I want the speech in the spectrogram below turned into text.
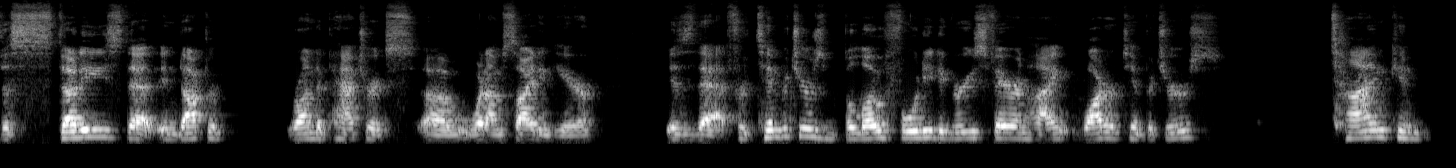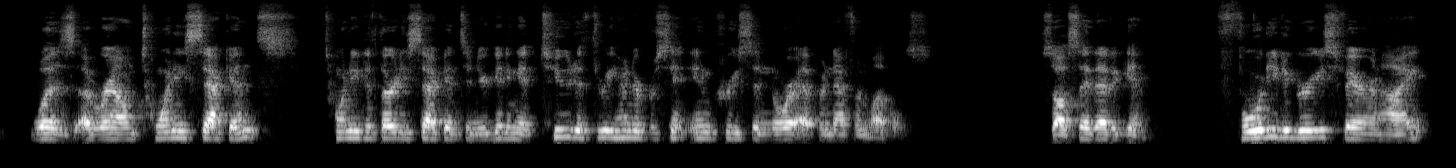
the studies that in Dr. Rhonda Patrick's uh, what I'm citing here is that for temperatures below 40 degrees Fahrenheit, water temperatures, time can was around 20 seconds, 20 to 30 seconds, and you're getting a 2 to 300% increase in norepinephrine levels. So I'll say that again 40 degrees Fahrenheit,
